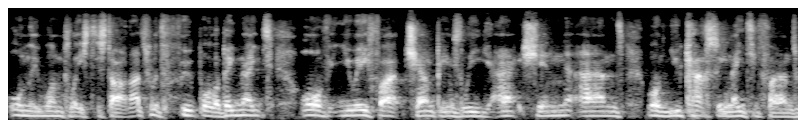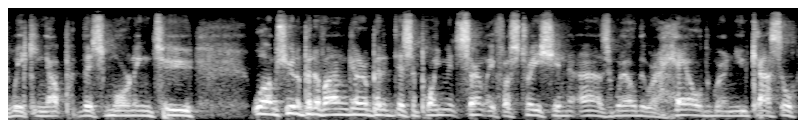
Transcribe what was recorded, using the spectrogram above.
only one place to start. That's with football, a big night of UEFA Champions League action. And, well, Newcastle United fans waking up this morning to well, I'm sure a bit of anger, a bit of disappointment, certainly frustration as well. They were held, were Newcastle,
